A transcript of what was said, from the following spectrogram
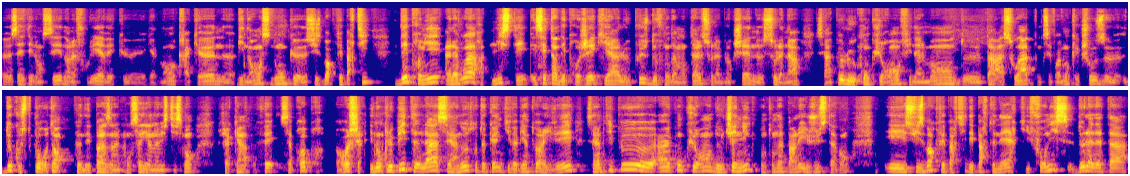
Euh, ça a été lancé dans la foulée avec euh, également Kraken, Binance. Donc Swissborg fait partie des premiers à l'avoir listé et c'est un des projets qui a le plus de fondamental sur la blockchain Solana. C'est un peu le concurrent finalement de Paraswap. Donc c'est vraiment quelque chose de costaud. Pour autant, ce n'est pas un conseil en investissement. Chacun fait sa propre recherche. Et donc le PIT, là, c'est un autre token qui va bientôt arriver. C'est un petit peu euh, un concurrent de Chainlink dont on a parlé juste avant. Et Swissborg fait partie des partenaires qui fournissent de la data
